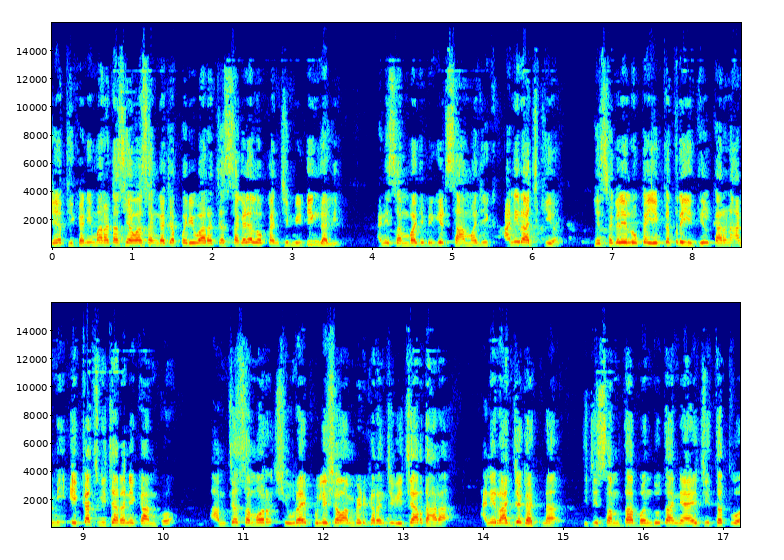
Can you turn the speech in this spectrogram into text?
त्या ठिकाणी मराठा सेवा संघाच्या परिवाराच्या सगळ्या लोकांची मीटिंग झाली आणि संभाजी ब्रिगेड सामाजिक आणि राजकीय हे सगळे लोक एकत्र येतील. कारण आम्ही एकाच विचाराने काम करू. आमच्यासमोर शिवराय फुलेशाव आंबेडकरांची विचारधारा आणि राज्यघटना तिची समता बंधुता न्यायाची तत्व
